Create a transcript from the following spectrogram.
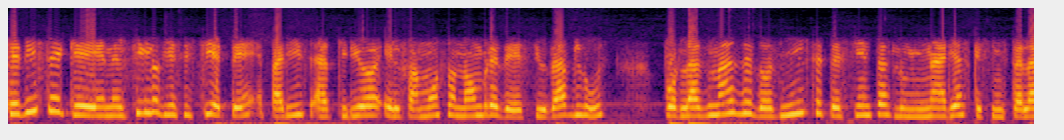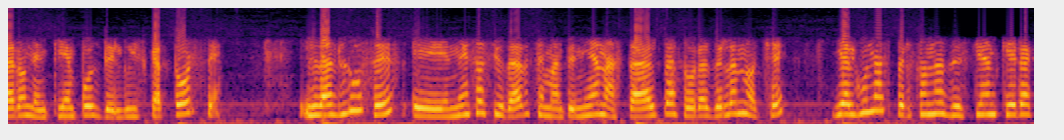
Se dice que en el siglo XVII París adquirió el famoso nombre de Ciudad Luz por las más de 2.700 luminarias que se instalaron en tiempos de Luis XIV. Las luces eh, en esa ciudad se mantenían hasta altas horas de la noche y algunas personas decían que era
